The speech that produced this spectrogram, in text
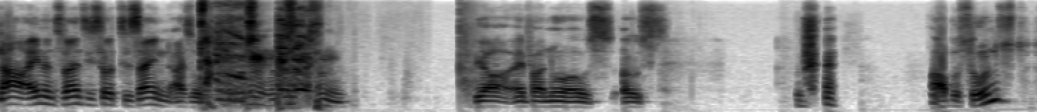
Klar, 21 sollte sein. Also. ja, einfach nur aus. aus Aber sonst,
